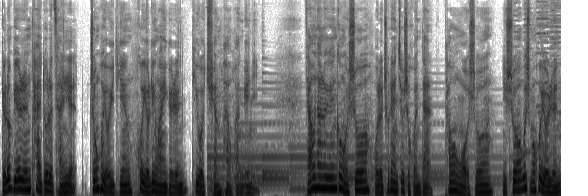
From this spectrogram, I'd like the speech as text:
给了别人太多的残忍，终会有一天会有另外一个人替我全盘还给你。彩虹糖留言跟我说，我的初恋就是混蛋。他问我说：“你说为什么会有人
